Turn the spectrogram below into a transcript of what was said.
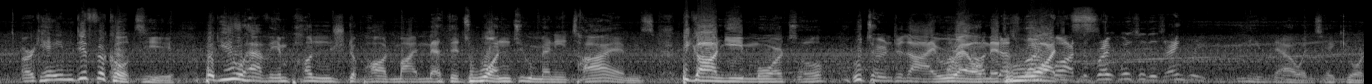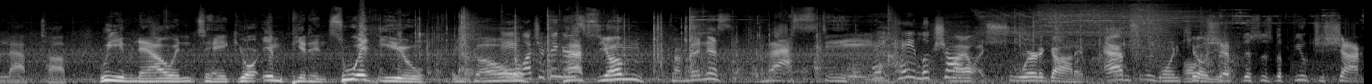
arcane difficulty, but you have impunged upon my methods one too many times. Begone, ye mortal! Return to thy realm at once! The Great Wizard is angry. Leave now and take your laptop. Leave now and take your impudence with you. There go. Hey, watch your fingers. Pasium Travinus Vasti. Hey, hey, look sharp. Kyle, I swear to God, I'm absolutely going to oh, kill oh, you. shit, this is the future shock.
